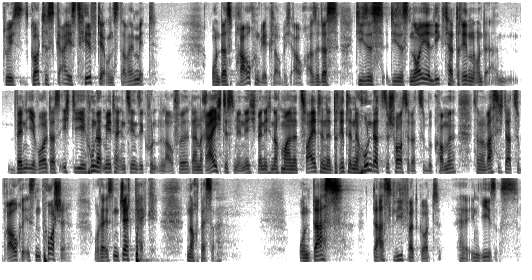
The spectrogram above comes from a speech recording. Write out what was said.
durch Gottes Geist hilft er uns dabei mit. Und das brauchen wir, glaube ich, auch. Also das, dieses, dieses Neue liegt da drin. Und äh, wenn ihr wollt, dass ich die 100 Meter in 10 Sekunden laufe, dann reicht es mir nicht, wenn ich nochmal eine zweite, eine dritte, eine hundertste Chance dazu bekomme, sondern was ich dazu brauche, ist ein Porsche oder ist ein Jetpack. Noch besser. Und das, das liefert Gott äh, in Jesus.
